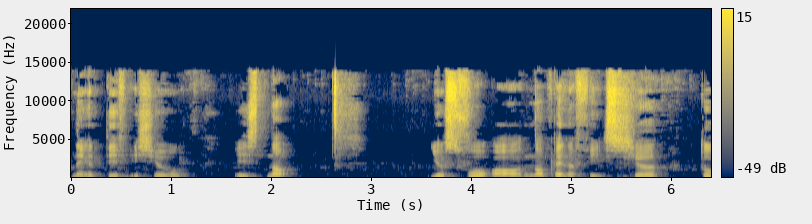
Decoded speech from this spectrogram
negative issue is not useful or not beneficial to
